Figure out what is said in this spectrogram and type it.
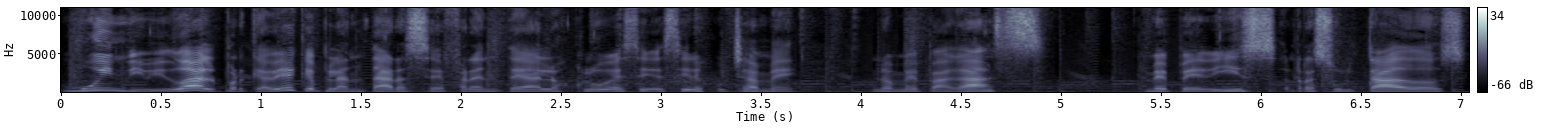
muy individual, porque había que plantarse frente a los clubes y decir, escúchame, no me pagás, me pedís resultados,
